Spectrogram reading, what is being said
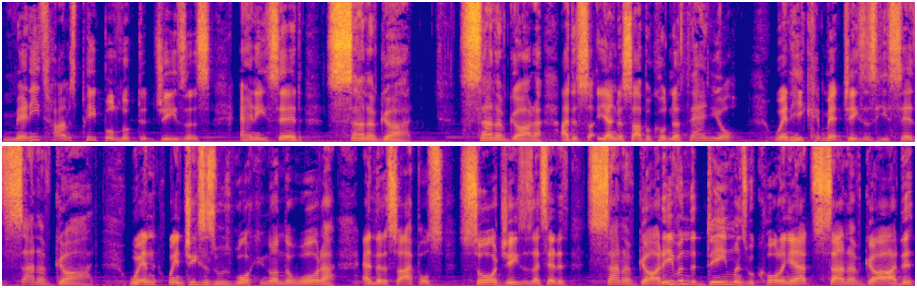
Many times people looked at Jesus and he said, Son of God, Son of God. A, a, young disciple called Nathaniel, when he met Jesus, he said, Son of God. When, when Jesus was walking on the water and the disciples saw Jesus, they said, Son of God. Even the demons were calling out, Son of God.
